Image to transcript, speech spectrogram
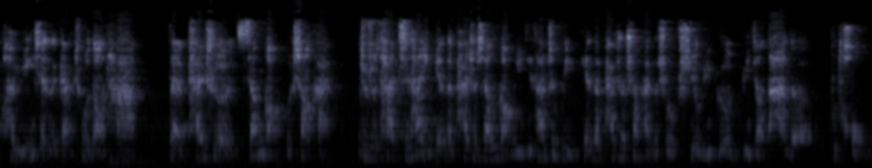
很明显的感受到他在拍摄香港和上海，就是他其他影片在拍摄香港，以及他这部影片在拍摄上海的时候是有一个比较大的不同。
